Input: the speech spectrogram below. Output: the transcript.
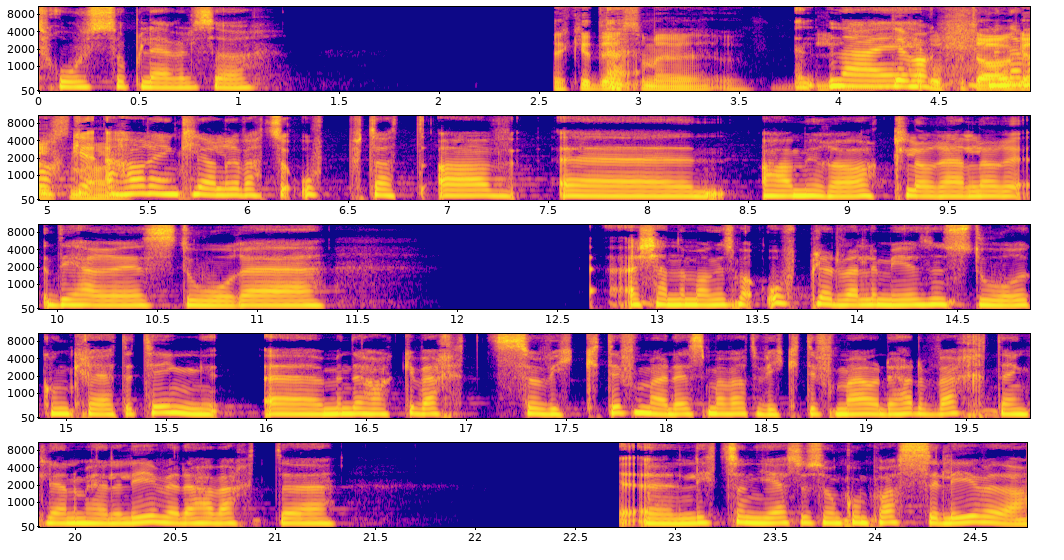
trosopplevelser Det er ikke det som er Nei, oppdagelsen her? Jeg har egentlig aldri vært så opptatt av, eh, av mirakler eller de her store jeg kjenner mange som har opplevd veldig mye sånne store, konkrete ting. Eh, men det har ikke vært så viktig for meg. Det som har vært viktig for meg, og det har det vært egentlig gjennom hele livet, det har vært eh, litt sånn Jesus som kompass i livet. da.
